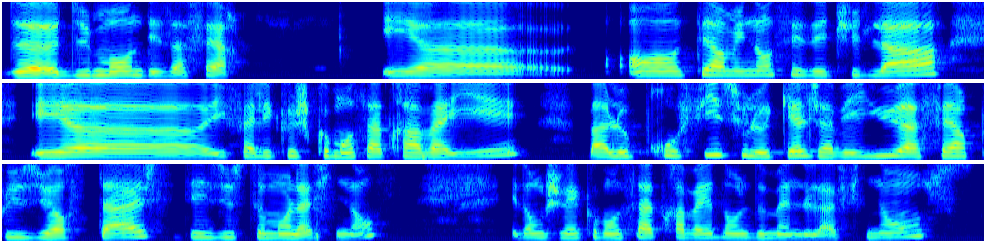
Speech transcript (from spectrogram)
du monde des affaires. Et en terminant ces études-là, et il fallait que je commence à travailler, bah, le profit sur lequel j'avais eu à faire plusieurs stages, c'était justement la finance. Et donc, je vais commencer à travailler dans le domaine de la finance.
